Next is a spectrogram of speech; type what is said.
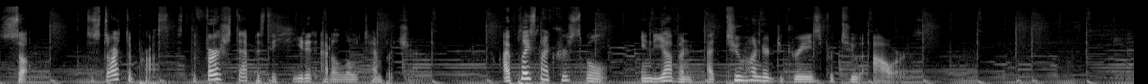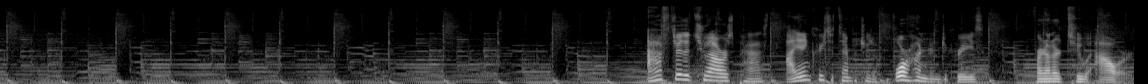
So, to start the process, the first step is to heat it at a low temperature. I place my crucible in the oven at 200 degrees for 2 hours. After the 2 hours passed, I increased the temperature to 400 degrees for another 2 hours.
